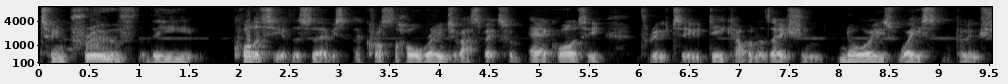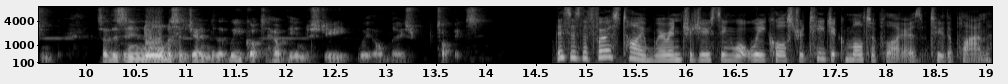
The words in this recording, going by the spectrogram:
to improve the quality of the service across the whole range of aspects from air quality through to decarbonisation, noise, waste, and pollution. So there's an enormous agenda that we've got to help the industry with on those topics. This is the first time we're introducing what we call strategic multipliers to the plan.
